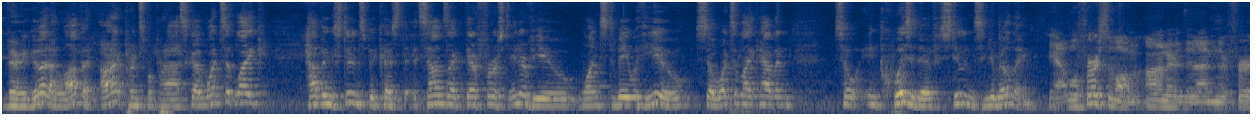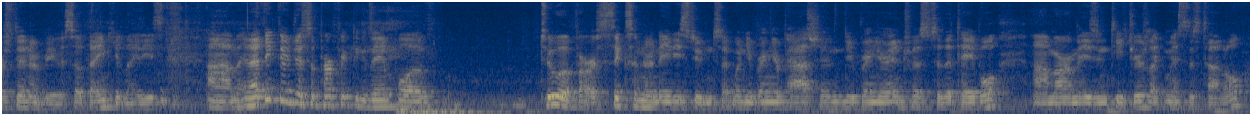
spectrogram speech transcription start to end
Very good. I love it. All right, Principal Prohaska, what's it like having students? Because it sounds like their first interview wants to be with you. So what's it like having so inquisitive students in your building? Yeah, well, first of all, I'm honored that I'm their first interview, so thank you, ladies. Um, and I think they're just a perfect example of two of our 680 students that when you bring your passion, you bring your interest to the table, um, our amazing teachers like Mrs. Tuttle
